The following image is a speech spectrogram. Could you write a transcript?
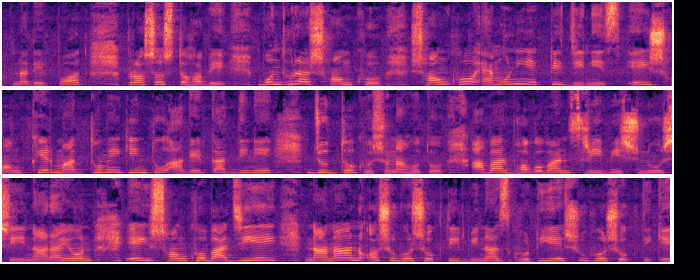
আপনাদের পথ প্রশস্ত হবে। বন্ধুরা, শঙ্খ। শঙ্খ এমনই একটি জিনিস। এই শঙ্খের মাধ্যমেই কিন্তু আগেরকার দিনে যুদ্ধ ঘোষণা হতো। আবার ভগবান শ্রী বিষ্ণু, শ্রী নারায়ণ এই শঙ্খ বাজিয়েই নানান অশুভ শক্তির বিনাশ ঘটিয়ে শুভ শক্তিকে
